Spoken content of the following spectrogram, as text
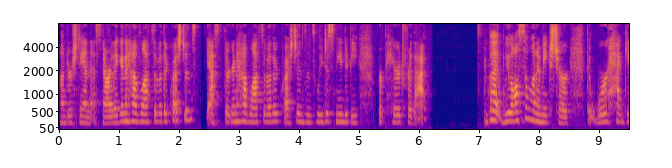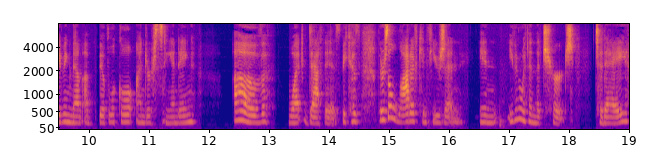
understand this. Now, are they going to have lots of other questions? Yes, they're going to have lots of other questions. And so we just need to be prepared for that. But we also want to make sure that we're giving them a biblical understanding of what death is because there's a lot of confusion in even within the church today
